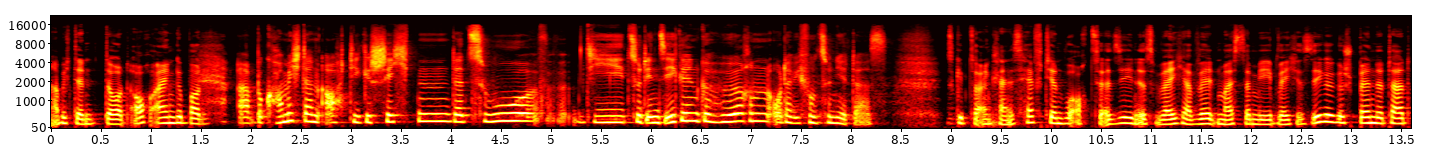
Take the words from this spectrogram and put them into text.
habe ich denn dort auch eingebaut. Äh, bekomme ich dann auch die Geschichten dazu, die zu den Segeln gehören oder wie funktioniert das? Es gibt so ein kleines Heftchen, wo auch zu ersehen ist, welcher Weltmeister mir welches Segel gespendet hat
